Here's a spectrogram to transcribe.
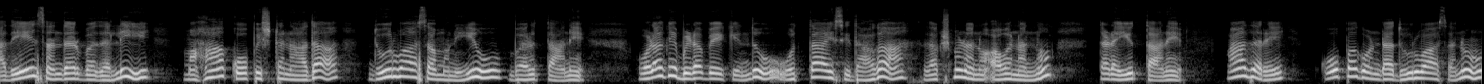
ಅದೇ ಸಂದರ್ಭದಲ್ಲಿ ಮಹಾಕೋಪಿಷ್ಟನಾದ ದೂರ್ವಾಸ ಮುನಿಯು ಬರುತ್ತಾನೆ. ಒಳಗೆ ಬಿಡಬೇಕೆಂದು ಒತ್ತಾಯಿಸಿದಾಗ ಲಕ್ಷ್ಮಣನು ಅವನನ್ನು ತಡೆಯುತ್ತಾನೆ. ಆದರೆ ಕೋಪಗೊಂಡ ದುರ್ವಾಸನು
